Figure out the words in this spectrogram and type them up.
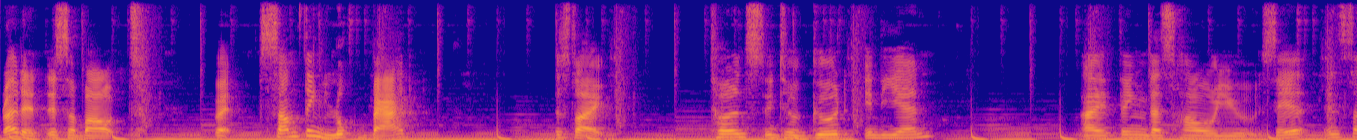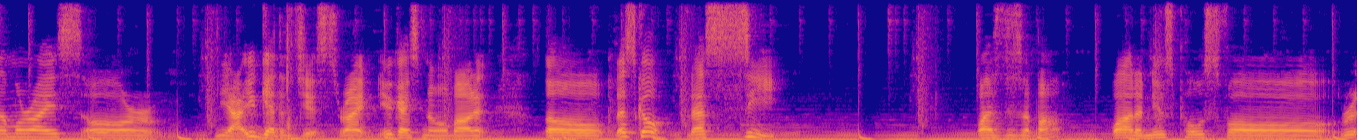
Reddit is about when something look bad, it's like turns into good in the end. I think that's how you say it in summarize or yeah, you get the gist, right? You guys know about it. So let's go. Let's see. What is this about? What are the news posts for re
